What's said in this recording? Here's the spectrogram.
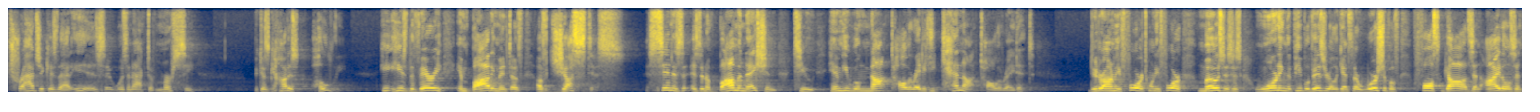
Tragic as that is, it was an act of mercy. because God is holy. He, he is the very embodiment of, of justice. Sin is, is an abomination to him. He will not tolerate it, he cannot tolerate it. Deuteronomy 4 24, Moses is warning the people of Israel against their worship of false gods and idols. And,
